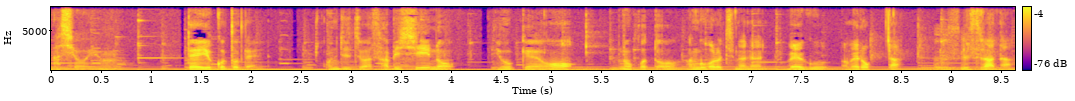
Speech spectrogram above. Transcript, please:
んあしょうよ、 응. ということで本日は寂しいの表現をのこと한국어로 치면은 외구 외롭다 うん 쓸쓸하다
